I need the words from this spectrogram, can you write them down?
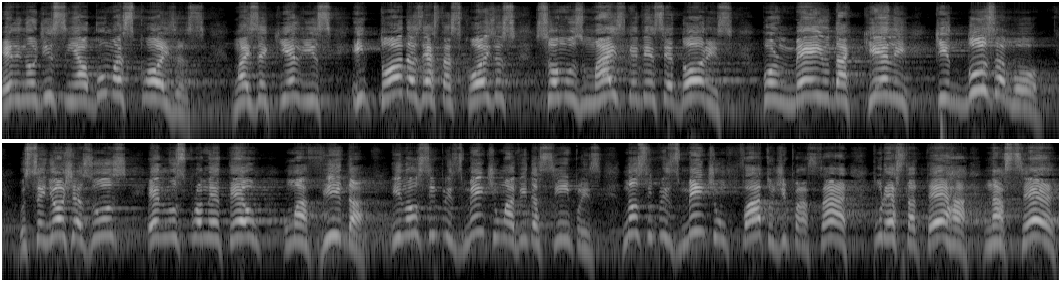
ele não disse em algumas coisas, mas aqui ele diz: Em todas estas coisas somos mais que vencedores, por meio daquele que nos amou. O Senhor Jesus, Ele nos prometeu uma vida, e não simplesmente uma vida simples, não simplesmente um fato de passar por esta terra, nascer,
